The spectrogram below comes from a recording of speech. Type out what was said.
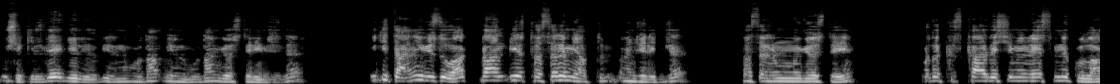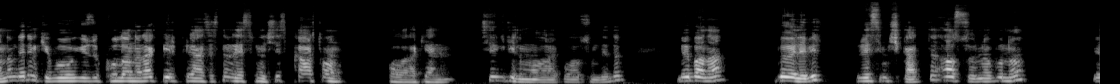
bu şekilde geliyor. Birini buradan birini buradan göstereyim size. İki tane yüzü var. Ben bir tasarım yaptım öncelikle. Tasarımımı göstereyim. Burada kız kardeşimin resmini kullandım. Dedim ki bu yüzü kullanarak bir prensesin resmini çiz. Karton olarak yani çizgi film olarak olsun dedim. Ve bana böyle bir resim çıkarttı. Az sonra bunu e,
